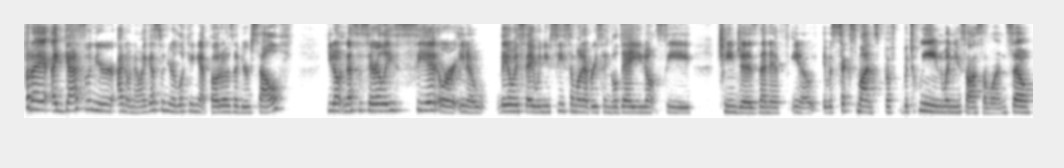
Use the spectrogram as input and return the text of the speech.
but I, I guess when you're, I don't know, I guess when you're looking at photos of yourself, you don't necessarily see it or you know they always say when you see someone every single day you don't see changes than if you know it was six months between when you saw someone. So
